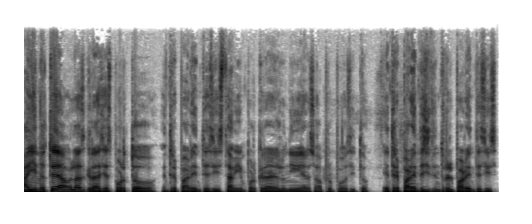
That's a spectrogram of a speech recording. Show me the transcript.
Ahí no te he dado las gracias por todo, entre paréntesis, también por crear el universo a propósito, entre paréntesis dentro del paréntesis,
